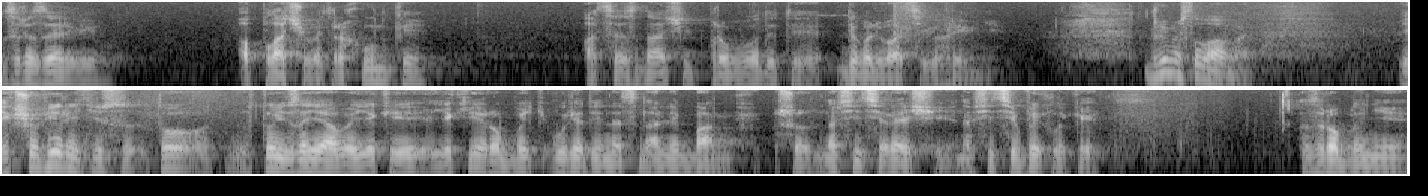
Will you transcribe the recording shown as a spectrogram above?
з резервів, оплачувати рахунки, а це значить проводити девальвацію гривні. Другими словами, якщо вірити то, тої заяви, які, які робить уряд і Національний банк, що на всі ці речі, на всі ці виклики зроблені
